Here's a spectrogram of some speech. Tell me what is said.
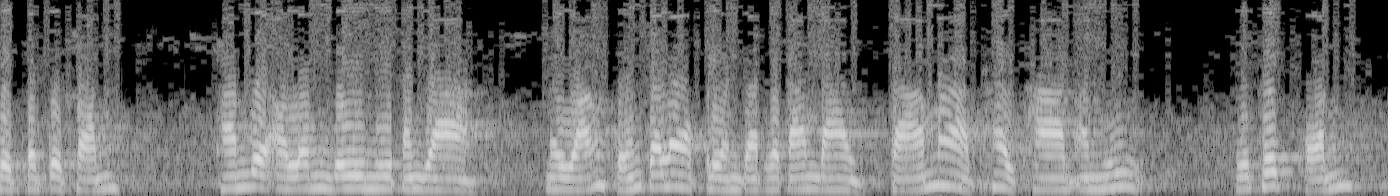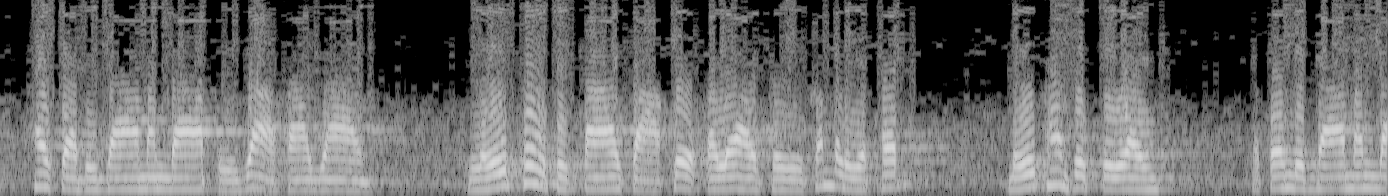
จิตเป็นกุศล ทำด้วยอารมณ์ดีมีปัญญาในหวังผลจะแลกเปลี่ยนแบบประการใด สามารถให้ทานอันนี้อุทิศผลให้แก่บิดามารดาปู่ย่าตายาย หรือผู้ที่ตายจากโลกไปแล้วคือสัมปรีเพหรือท่านที่ป่วยจะเป็นบิดามารด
